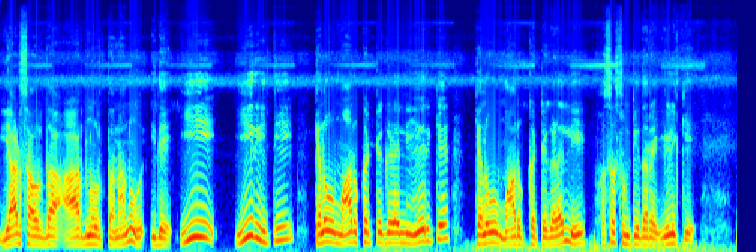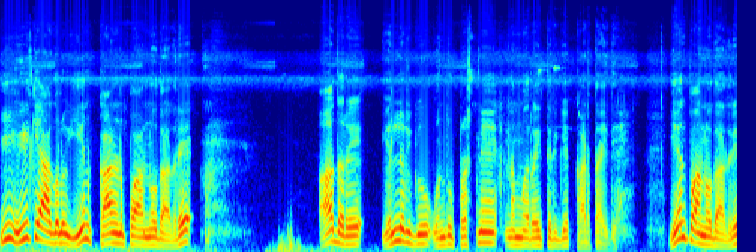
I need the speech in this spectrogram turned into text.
ಎರಡು ಸಾವಿರದ ಆರುನೂರು ತನೂ ಇದೆ. ಈ ಈ ರೀತಿ ಕೆಲವು ಮಾರುಕಟ್ಟೆಗಳಲ್ಲಿ ಏರಿಕೆ, ಕೆಲವು ಮಾರುಕಟ್ಟೆಗಳಲ್ಲಿ ಹೊಸ ಸುಂಟಿದರ ದರ ಇಳಿಕೆ. ಈ ಇಳಿಕೆ ಆಗಲು ಏನು ಕಾರಣಪ್ಪ ಅನ್ನೋದಾದರೆ, ಆದರೆ ಎಲ್ಲರಿಗೂ ಒಂದು ಪ್ರಶ್ನೆ ನಮ್ಮ ರೈತರಿಗೆ ಕಾಡ್ತಾ ಇದೆ. ಏನಪ್ಪ ಅನ್ನೋದಾದರೆ,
